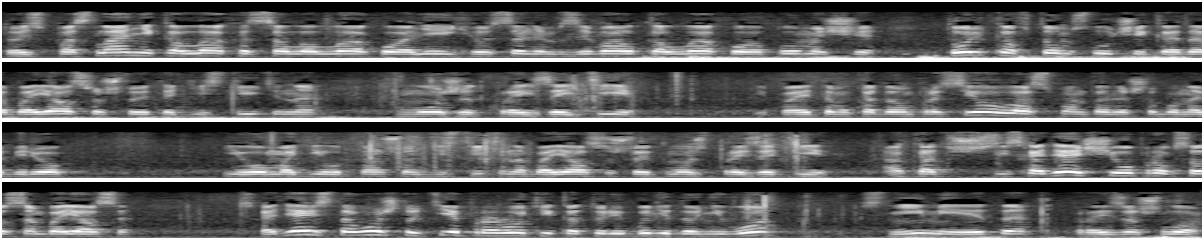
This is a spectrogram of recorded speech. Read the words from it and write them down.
То есть посланник Аллаха, саллаллаху алейхи вассалям, взывал к Аллаху о помощи только в том случае, когда боялся, что это действительно может произойти. И поэтому, когда он просил Аллаха, чтобы он оберег его могилу, потому что он действительно боялся, что это может произойти. А как, исходя из чего пророк сам боялся? Исходя из того, что те пророки, которые были до него, с ними это произошло.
